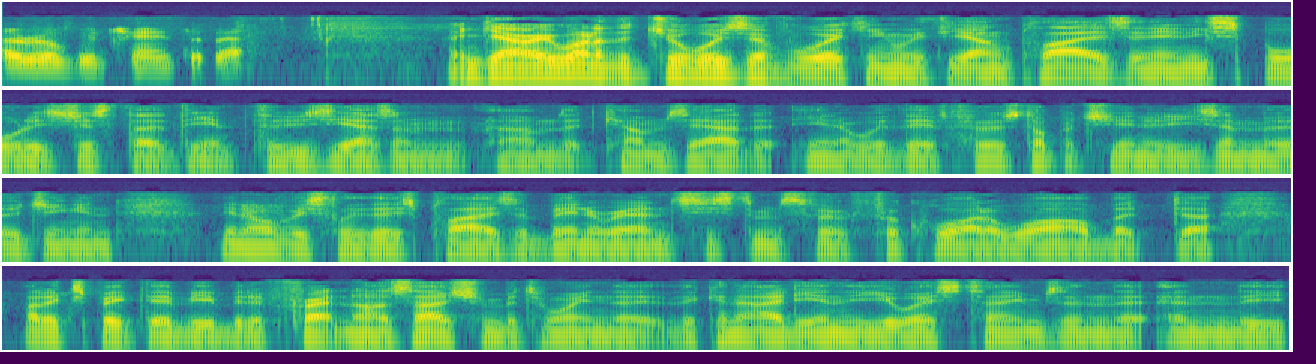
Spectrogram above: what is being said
a real good chance at that. And Gary, one of the joys of working with young players in any sport is just the, the enthusiasm um, that comes out, you know, with their first opportunities emerging. And you know, obviously these players have been around systems for, for quite a while, but uh, I'd expect there'd be a bit of fraternisation between the, the Canadian, the US teams, and the and the,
